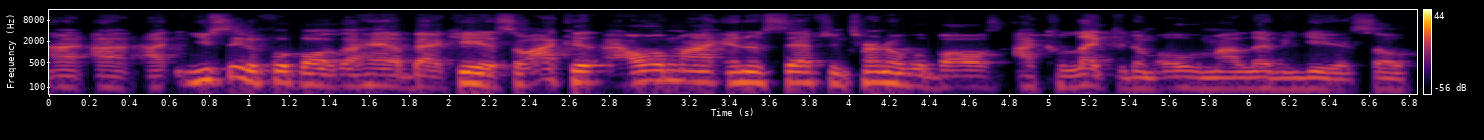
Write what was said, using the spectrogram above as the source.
I, I, I, you see the footballs I have back here, so I could all my interception turnover balls. I collected them over my 11 years. So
